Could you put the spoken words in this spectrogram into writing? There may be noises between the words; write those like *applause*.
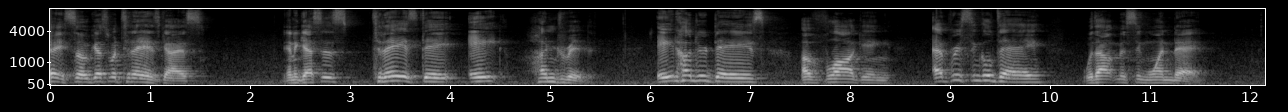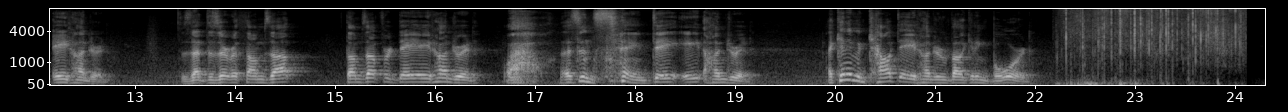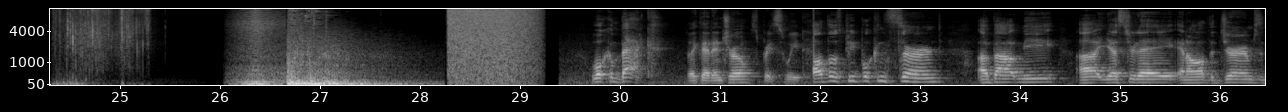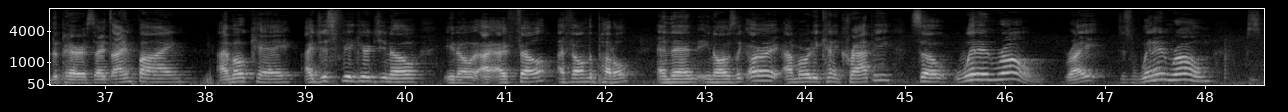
Hey, so guess what today is, guys? Any guesses? Today is day 800. 800 days of vlogging every single day without missing one day. 800. Does that deserve a thumbs up? Thumbs up for day 800. Wow, that's *laughs* insane. Day 800. I can't even count to 800 without getting bored. Welcome back. Like that intro? It's pretty sweet. All those people concerned about me uh, yesterday and all the germs and the parasites, I'm fine. I'm okay. I just figured, you know, you know, I, I fell. I fell in the puddle. And then, you know, I was like, all right, I'm already kind of crappy. So win in Rome, right? Just win in Rome, just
